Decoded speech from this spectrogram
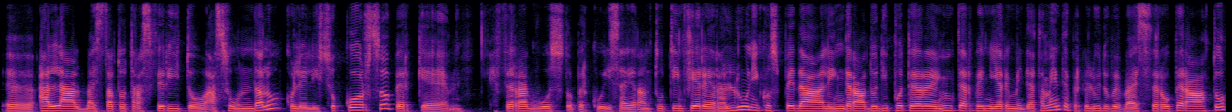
eh, all'alba è stato trasferito a Sondalo con l'elisoccorso perché è Ferragosto, per cui sai, erano tutti in fiera, era l'unico ospedale in grado di poter intervenire immediatamente perché lui doveva essere operato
